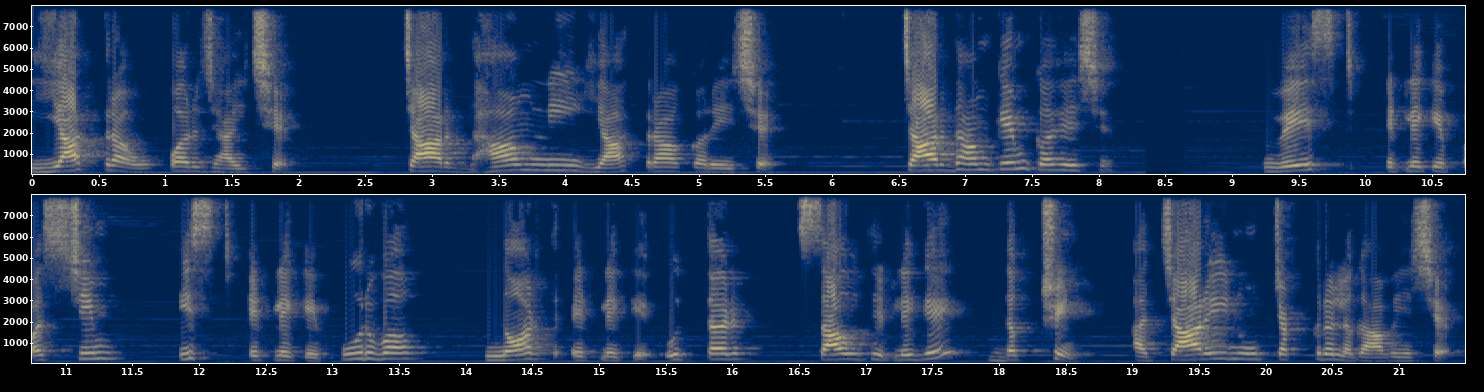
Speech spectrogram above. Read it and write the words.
યાત્રાઓ પર જાય છે. ચાર ધામની યાત્રા કરે છે. ચાર ધામ કેમ કહે છે? વેસ્ટ એટલે કે પશ્ચિમ, ઈસ્ટ એટલે કે પૂર્વ, નોર્થ એટલે કે ઉત્તર, સાઉથ એટલે કે દક્ષિણ. આ ચારેયનું ચક્ર લગાવે છે.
